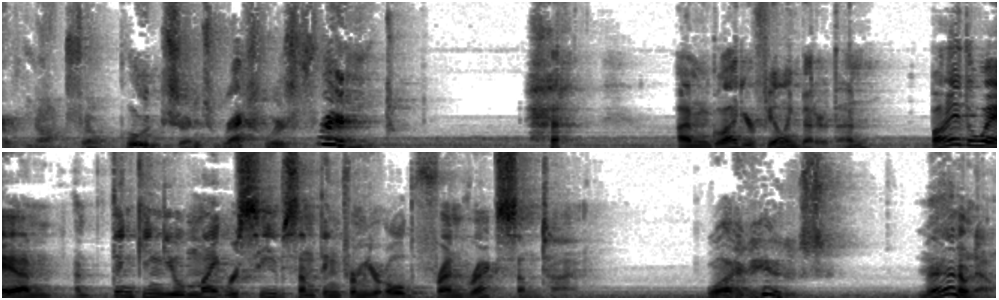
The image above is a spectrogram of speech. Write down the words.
have not felt good since Rex was friend. I'm glad you're feeling better then. By the way, I'm I'm thinking you might receive something from your old friend Rex sometime. What is? I don't know.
